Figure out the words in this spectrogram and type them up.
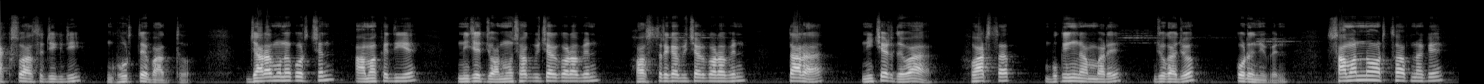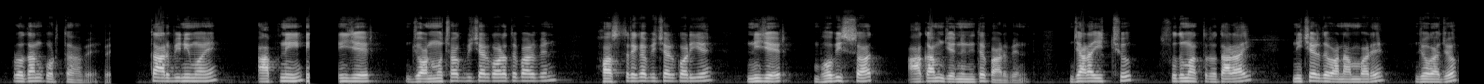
একশো আশি ডিগ্রি ঘুরতে বাধ্য। যারা মনে করছেন আমাকে দিয়ে নিজের জন্মছক বিচার করাবেন, হস্তরেখা বিচার করাবেন, তারা নিচের দেওয়া হোয়াটসঅ্যাপ বুকিং নাম্বারে যোগাযোগ করে নেবেন। সামান্য অর্থ আপনাকে প্রদান করতে হবে। তার বিনিময়ে আপনি নিজের জন্মছক বিচার করাতে পারবেন হস্তরেখা বিচার করিয়ে নিজের ভবিষ্যৎ আগাম জেনে নিতে পারবেন। যারা ইচ্ছুক, শুধুমাত্র তারাই নিচের দেওয়া নাম্বারে যোগাযোগ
